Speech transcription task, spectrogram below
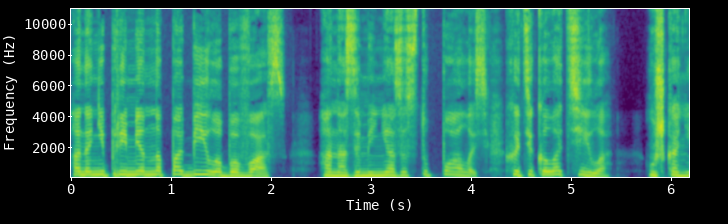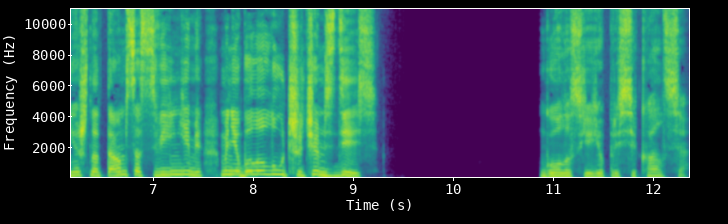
она непременно побила бы вас. Она за меня заступалась, хоть и колотила. Уж, конечно, там со свиньями мне было лучше, чем здесь». Голос ее пресекался,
